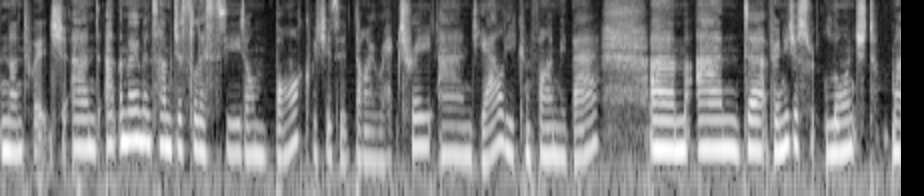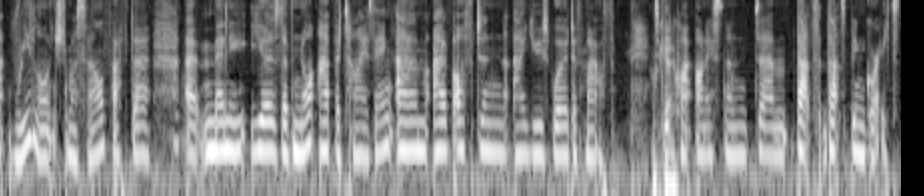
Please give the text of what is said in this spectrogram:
Nantwich, and at the moment I'm just listed on Bark, which is a directory, and Yell, you can find me there. Um, and uh, I've only just launched, my, relaunched myself after uh, many years of not advertising. Um, I've often uh, used word of mouth, to okay. be quite honest, and um, that's, that's been great.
